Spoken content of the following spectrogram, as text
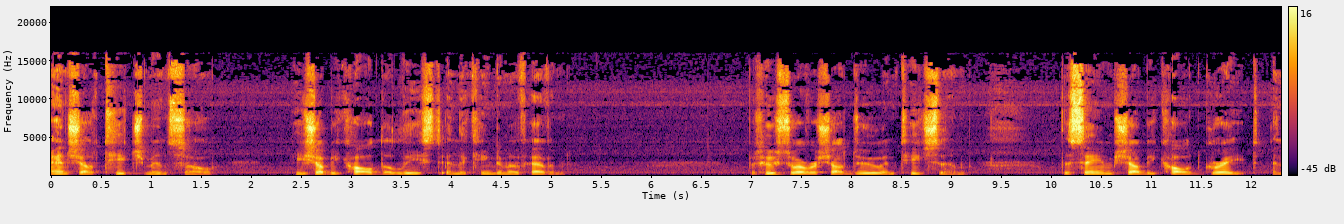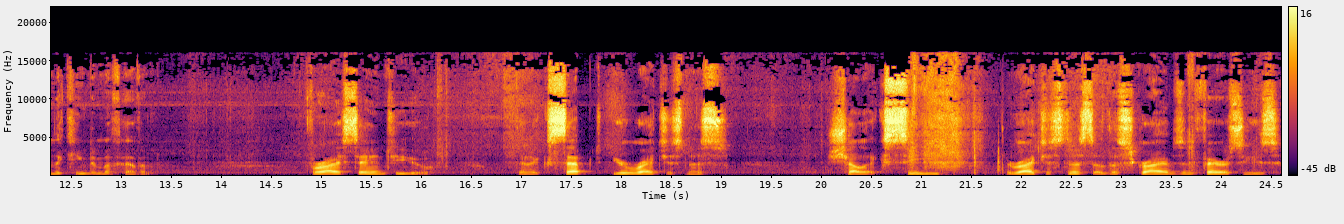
and shall teach men so, he shall be called the least in the kingdom of heaven. But whosoever shall do and teach them, the same shall be called great in the kingdom of heaven. For I say unto you, that except your righteousness shall exceed the righteousness of the scribes and Pharisees,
